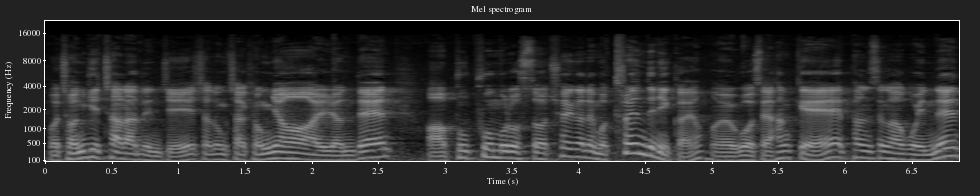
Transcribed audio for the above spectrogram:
뭐 전기차라든지 자동차 경량화 관련된 어, 부품으로서 최근에 뭐 트렌드니까요. 어, 이것에 함께 편승하고 있는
